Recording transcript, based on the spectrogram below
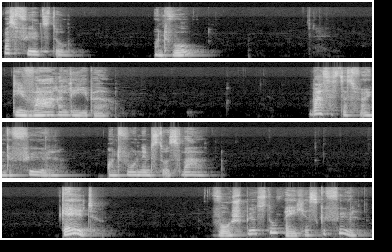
Was fühlst du? Und wo? Die wahre Liebe. Was ist das für ein Gefühl und wo nimmst du es wahr? Geld. Wo spürst du welches Gefühl?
